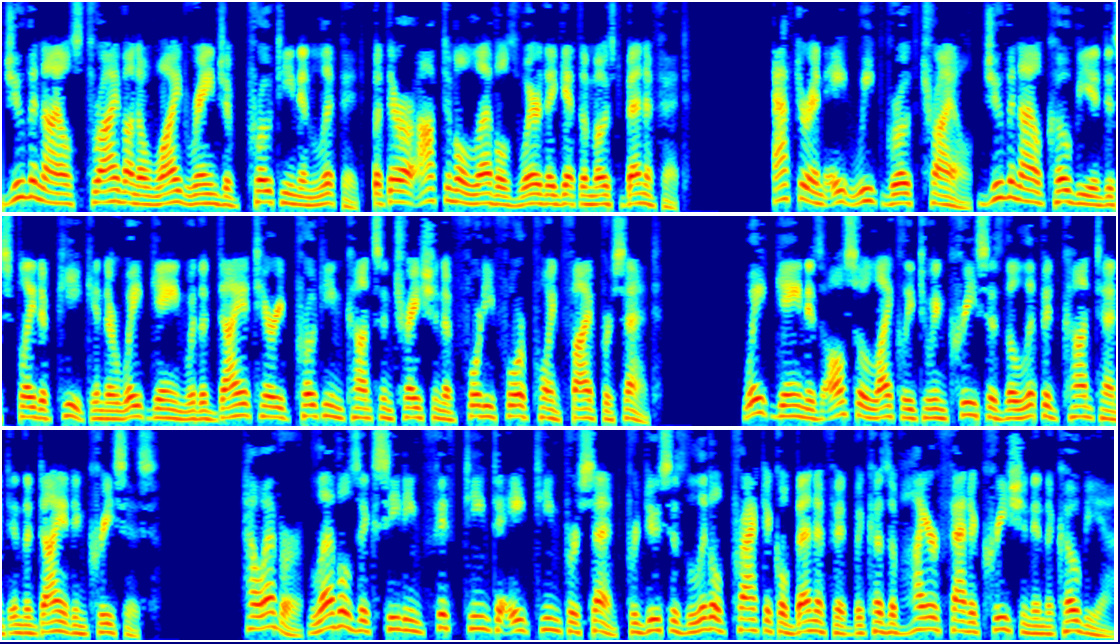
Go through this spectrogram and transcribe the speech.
Juveniles thrive on a wide range of protein and lipid, but there are optimal levels where they get the most benefit. After an 8-week growth trial, juvenile cobia displayed a peak in their weight gain with a dietary protein concentration of 44.5%. Weight gain is also likely to increase as the lipid content in the diet increases. However, levels exceeding 15 to 18% produces little practical benefit because of higher fat accretion in the cobia.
